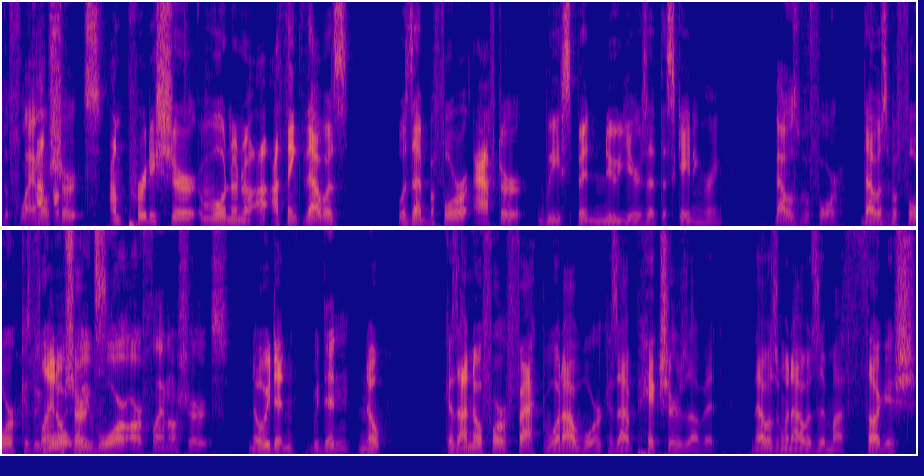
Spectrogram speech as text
the flannel I- I'm- shirts. I'm pretty sure. Well, no, no. I, I think that was was that before or after we spent New Year's at the skating rink. That was before That was before because we flannel wore, shirts. we wore our flannel shirts. no, we didn't. We didn't. Nope. Because I know for a fact what I wore because I have pictures of it. That was when I was in my thuggish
